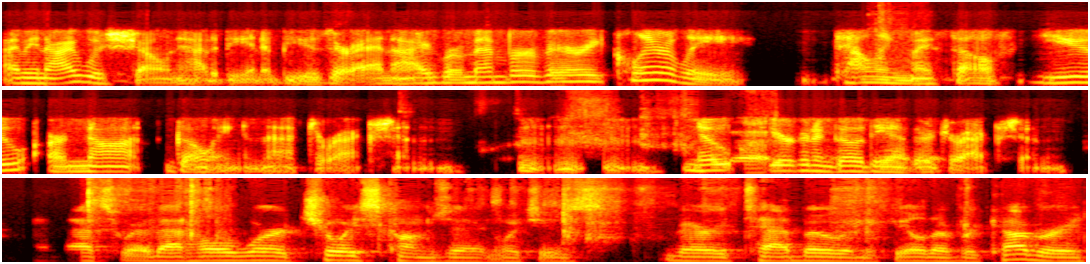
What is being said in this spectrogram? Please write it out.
I mean, I was shown how to be an abuser, and I remember very clearly telling myself, "You are not going in that direction. Mm-mm-mm. Nope, that, you're going to go the other direction." That's where that whole word "choice" comes in, which is very taboo in the field of recovery.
